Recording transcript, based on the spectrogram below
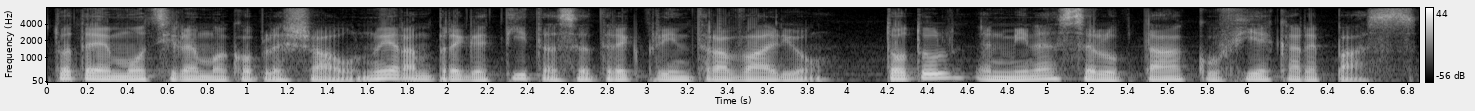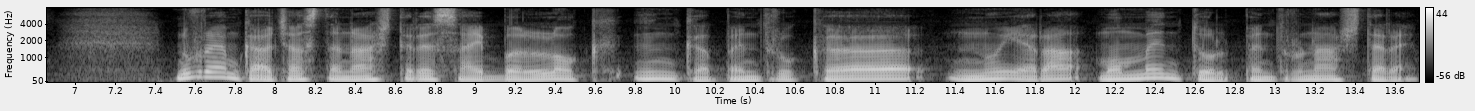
Toate emoțiile mă copleșau. Nu eram pregătită să trec prin travaliu. Totul în mine se lupta cu fiecare pas. Nu vroiam ca această naștere să aibă loc încă, pentru că nu era momentul pentru naștere.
